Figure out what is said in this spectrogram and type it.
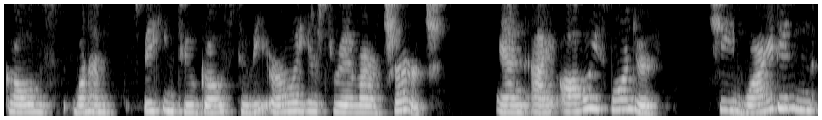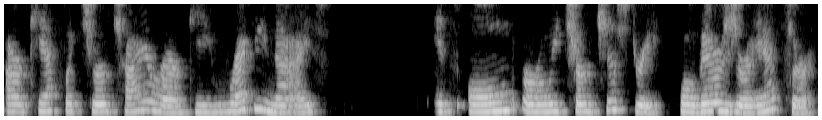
goes, what I'm speaking to goes to the early history of our church. And I always wondered, gee, why didn't our Catholic Church hierarchy recognize its own early church history? Well, there's your answer.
